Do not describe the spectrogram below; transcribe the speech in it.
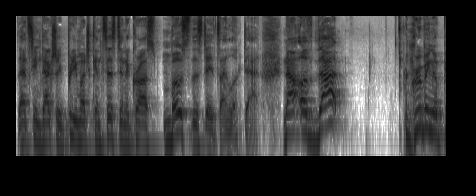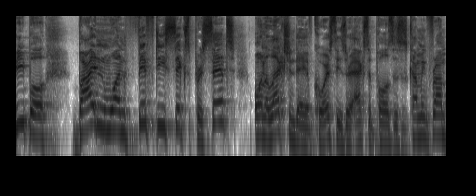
That seemed actually pretty much consistent across most of the states I looked at. Now, of that grouping of people, Biden won 56% on election day, of course. These are exit polls this is coming from,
